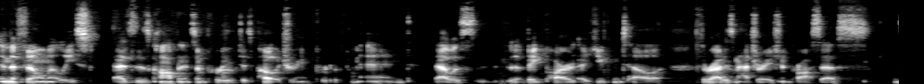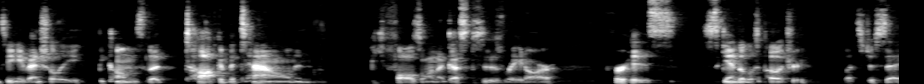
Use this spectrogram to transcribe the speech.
in the film at least. As his confidence improved, his poetry improved, and that was a big part, as you can tell, throughout his maturation process. And seeing eventually becomes the talk of the town and falls on Augustus's radar for his scandalous poetry let's just say.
